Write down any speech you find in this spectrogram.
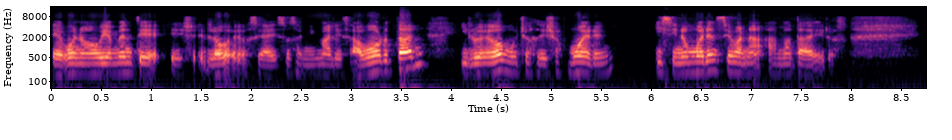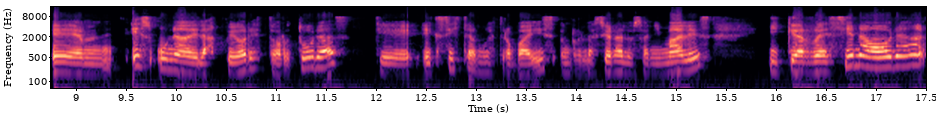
eh, bueno, obviamente, o sea, esos animales abortan y luego muchos de ellos mueren y si no mueren se van a, mataderos. Em, es una de las peores torturas que existe en nuestro país en relación a los animales y que recién ahora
